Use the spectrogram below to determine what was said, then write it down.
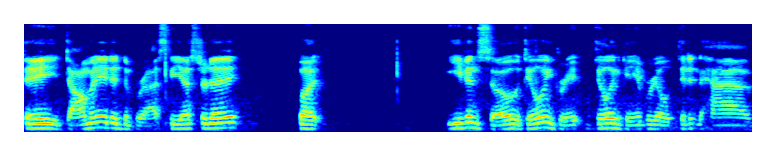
They dominated Nebraska yesterday, but even so, Dylan Gra- Dillon Gabriel didn't have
